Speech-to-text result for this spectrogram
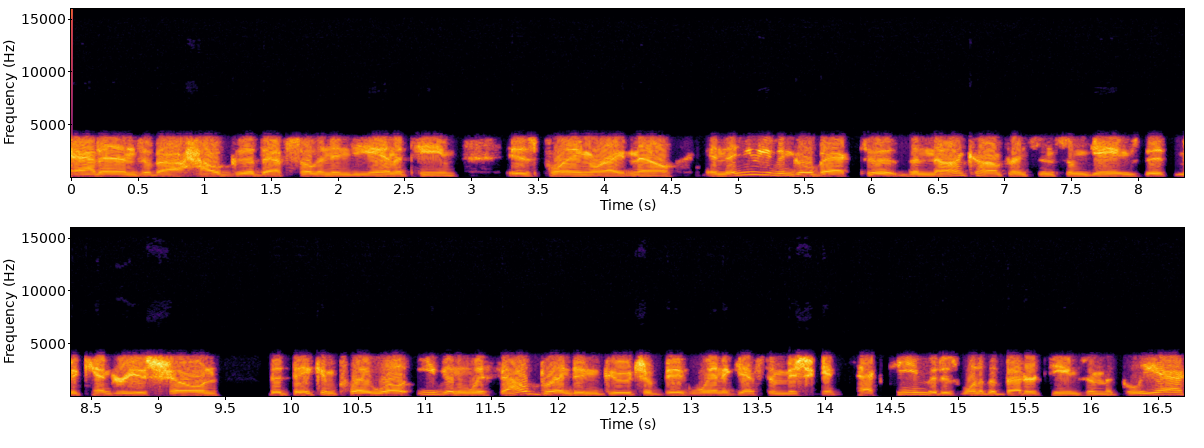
at ends about how good that Southern Indiana team is playing right now. And then you even go back to the non conference in some games that McKendree has shown that they can play well even without Brendan Gooch, a big win against a Michigan Tech team that is one of the better teams in the GLIAC,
